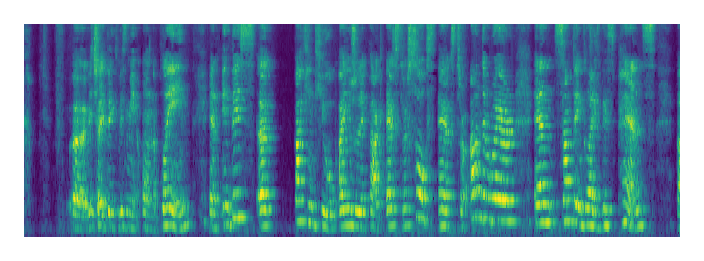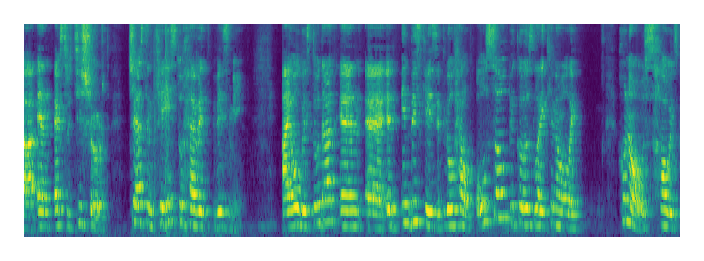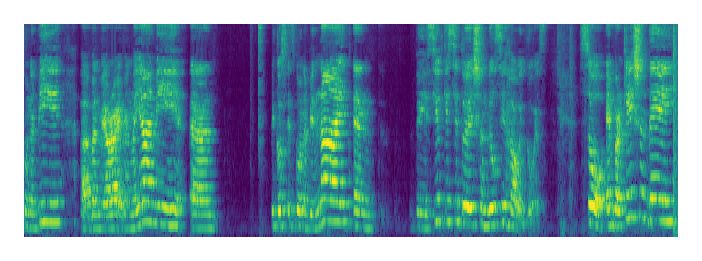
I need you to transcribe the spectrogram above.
uh, which I take with me on the plane. And in this uh, packing cube, I usually pack extra socks, extra underwear, and something like these pants uh, and extra t-shirt, just in case to have it with me. I always do that, and uh, it, in this case, it will help also because, like, you know, like, who knows how it's gonna be uh, when we arrive in Miami, and because it's gonna be night and the suitcase situation, we'll see how it goes. So embarkation day,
